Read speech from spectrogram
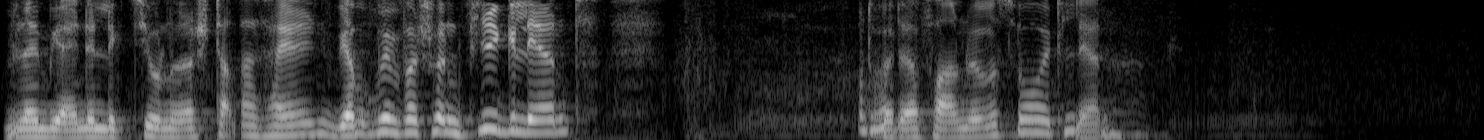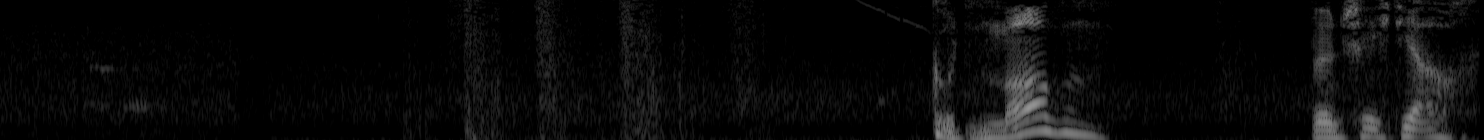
Will er mir eine Lektion in der Stadt erteilen? Wir haben auf jeden Fall schon viel gelernt. Und heute erfahren wir, was wir heute lernen. Guten Morgen. Wünsche ich dir auch.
